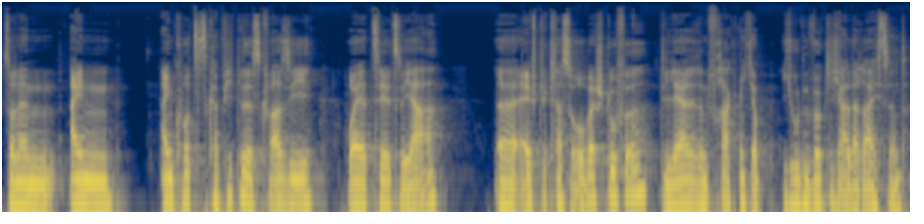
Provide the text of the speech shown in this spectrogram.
sondern ein, ein kurzes Kapitel ist quasi, wo er erzählt so, ja, äh, 11. Klasse Oberstufe, die Lehrerin fragt mich, ob Juden wirklich alle reich sind.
